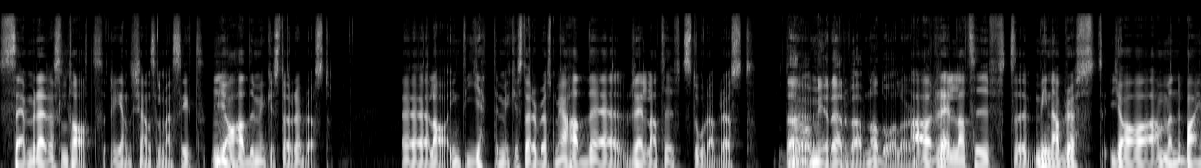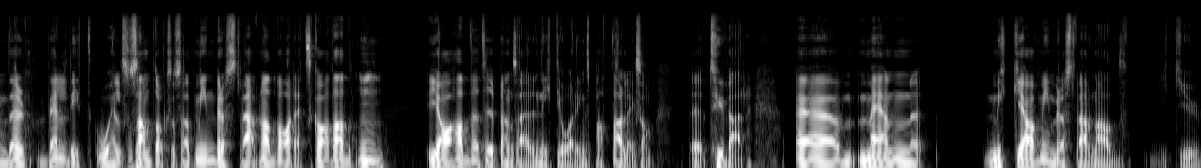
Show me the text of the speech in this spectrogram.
sämre resultat rent känslomässigt. Jag hade mycket större bröst. Eh, Eller ja, inte jättemycket större bröst, men jag hade relativt stora bröst. Därav mer ärrvävnad då eller? Ja, relativt. Mina bröst, jag använde binder väldigt ohälsosamt också, så att min bröstvävnad var rätt skadad. Jag hade typ en så här 90-åringspattar liksom, eh, tyvärr. Eh, men mycket av min bröstvävnad gick ju,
